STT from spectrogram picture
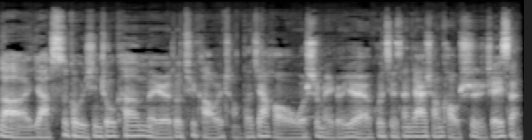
那雅思口语新周刊每月都去考一场。大家好，我是每个月会去参加一场考试 Jason。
